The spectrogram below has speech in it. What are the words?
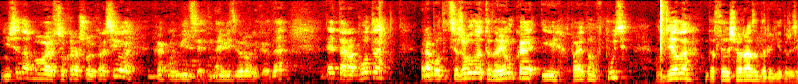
Не всегда бывает все хорошо и красиво, как вы видите на видеороликах, да? Это работа, работа тяжелая, трудоемкая, и поэтому в путь, в дело. До следующего раза, дорогие друзья.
